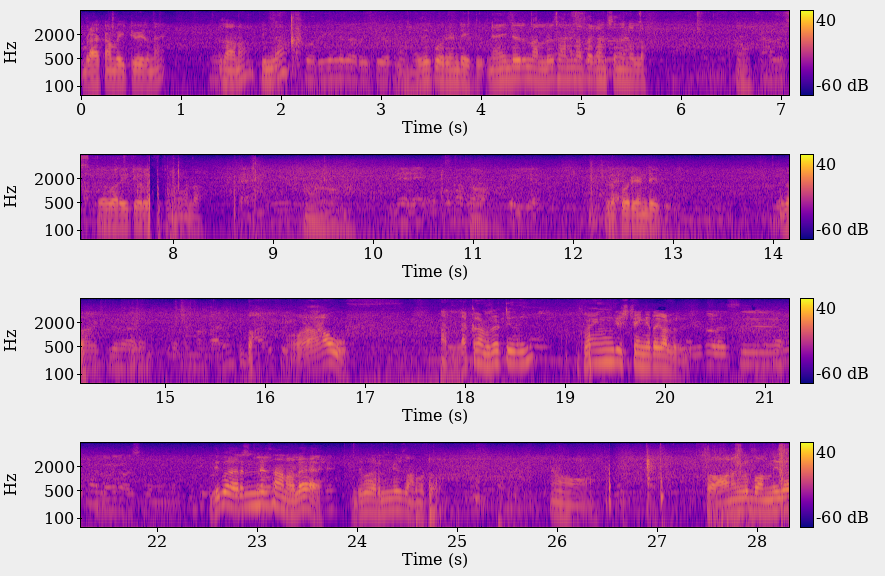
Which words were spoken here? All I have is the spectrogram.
ബ്ലാക്ക് ആൻഡ് വൈറ്റ് വരുന്ന. ഇതാണ്. പിന്നെ ഇത് കൊറിയൻ ടൈപ്പ് ഞാൻ ഇതിന്റെ ഒരു നല്ലൊരു സാധനം നേരത്തെ കാണിച്ചതല്ലോ ആ വെറൈറ്റി വെറൈറ്റി സാധനം കണ്ടോ? ആ. ഇത് കൊറിയൻ ടൈപ്പ് ഇതാ. ഇതാ. വാവ്. നല്ല കളർ ഇട്ടിത് ഭയങ്കര ഇഷ്ടം ഇങ്ങനത്തെ കളർ ഇത് വേറെ സാധനം അല്ലേ? ഇത് വേറെ ഒരു സാധനം കേട്ടോ. ആ സാധനങ്ങൾ വന്നിതാ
